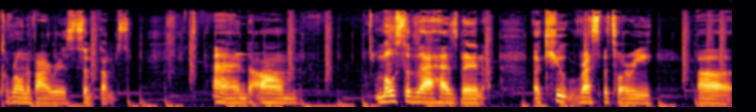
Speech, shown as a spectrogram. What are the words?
coronavirus symptoms. And um, most of that has been acute respiratory uh,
